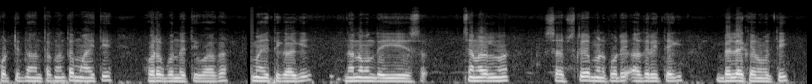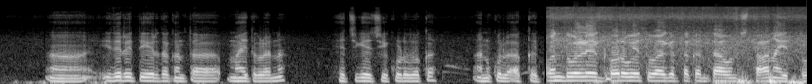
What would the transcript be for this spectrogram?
ಕೊಟ್ಟಿದ್ದ ಅಂತಕ್ಕಂಥ ಮಾಹಿತಿ ಹೊರಗೆ ಬಂದೈತಿ ಇವಾಗ. ಮಾಹಿತಿಗಾಗಿ ನನ್ನ ಒಂದು ಈ ಸ ಚಾನಲನ್ನು ಸಬ್ಸ್ಕ್ರೈಬ್ ಮಾಡ್ಕೊಡಿ ಅದೇ ರೀತಿಯಾಗಿ ಬೆಲ್ಲೈಕನ್ ಒತ್ತಿ. ಇದೇ ರೀತಿ ಇರತಕ್ಕಂಥ ಮಾಹಿತಿಗಳನ್ನು ಹೆಚ್ಚಿಗೆ ಹೆಚ್ಚಿಗೆ ಕೊಡೋದಕ್ಕೆ ಅನುಕೂಲ ಆಕೈತಿ. ಒಂದು ಒಳ್ಳೆ ಗೌರವಯುತವಾಗಿರ್ತಕ್ಕಂಥ ಒಂದು ಸ್ಥಾನ ಇತ್ತು.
